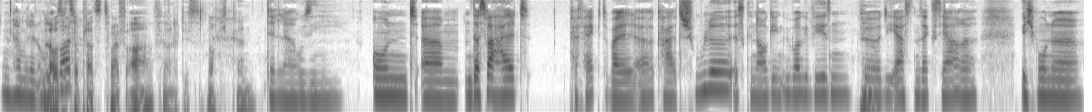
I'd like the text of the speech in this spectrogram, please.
Dann haben wir den umgebaut. Lausitzer Platz 12a, für alle, die es noch nicht kennen. Der Lausi. Und ähm, das war halt perfekt, weil äh, Karls Schule ist genau gegenüber gewesen für Ja. die ersten sechs Jahre. Ich wohne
